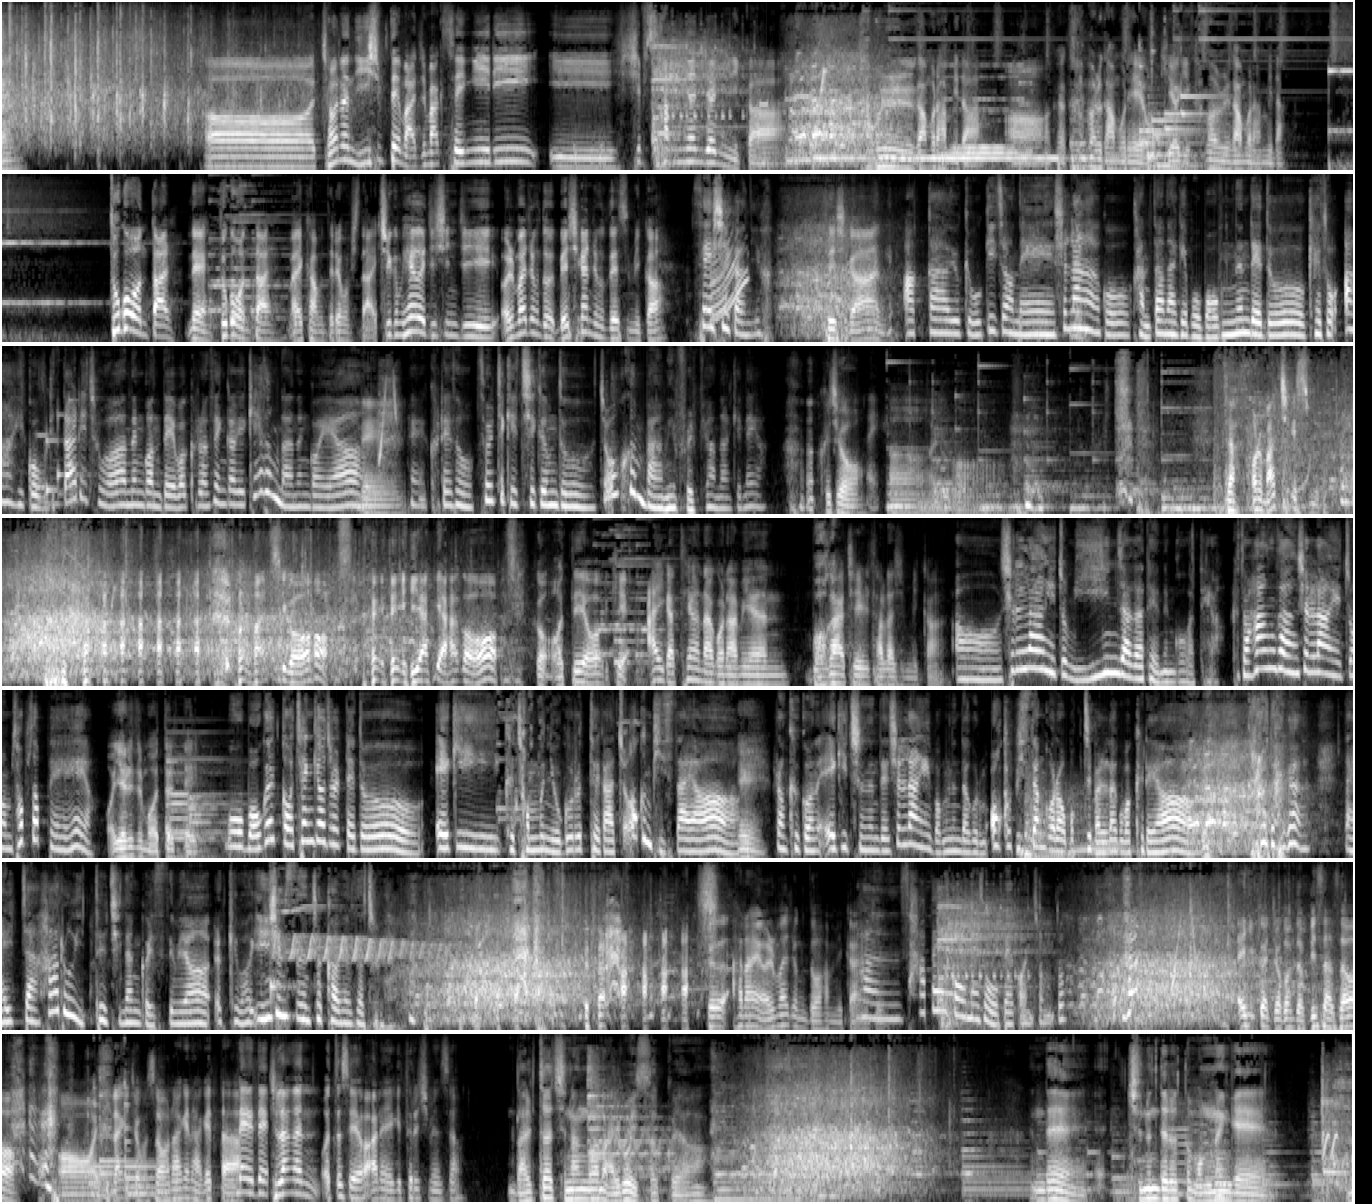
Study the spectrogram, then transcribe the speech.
어, 저는 20대 마지막 생일이 이 13년 전이니까 가물가물합니다. 어, 그 가물가물해요. 기억이 가물가물합니다. 두고 온 딸, 네, 두고 온 딸 마이크 한번 드려봅시다. 지금 헤어지신 지 얼마 정도, 몇 시간 정도 됐습니까? 3시간이요. 3시간. 아까 여기 오기 전에 신랑하고 간단하게 뭐 먹는데도 계속 아 이거 우리 딸이 좋아하는 건데 막 그런 생각이 계속 나는 거예요. 네. 네, 그래서 솔직히 지금도 조금 마음이 불편하긴 해요. 그죠? 네. 아, 이고 자, 오늘 마치겠습니다. 오늘 마치고, 이야기하고, 그, 어때요? 이렇게 아이가 태어나고 나면 뭐가 제일 달라집니까? 어, 신랑이 좀 2인자가 되는 것 같아요. 그래서 항상 신랑이 좀 섭섭해해요. 어, 예를 들면 어떨 때? 뭐 먹을 거 챙겨줄 때도 애기 그 전문 요구르트가 조금 비싸요. 예. 그럼 그거는 애기 주는데 신랑이 먹는다 그러면 어 그거 비싼 거라고 먹지 말라고 막 그래요. 그러다가 날짜 하루 이틀 지난 거 있으면 이렇게 막 인심 쓰는 척 하면서 줘요. 그 하나에 얼마 정도 합니까? 한 400원에서 500원 정도? 애기 건 조금 더 비싸서 어, 신랑이 조금 서운하긴 하겠다. 네네. 신랑은 어떠세요? 아내 얘기 들으시면서? 날짜 지난 건 알고 있었고요. 근데 주는 대로 또 먹는 게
